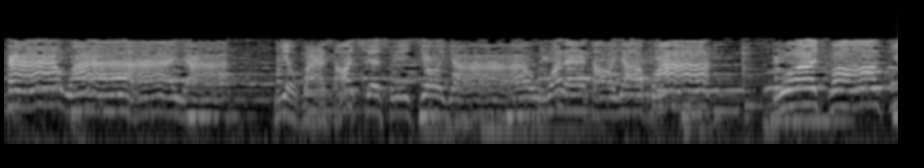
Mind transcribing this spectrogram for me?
干完呀。你晚上去睡觉呀，我来当丫鬟，我床底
